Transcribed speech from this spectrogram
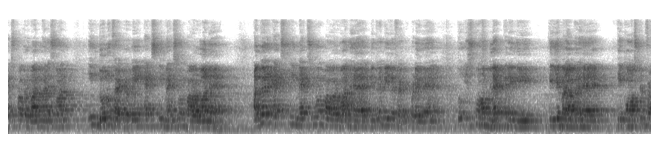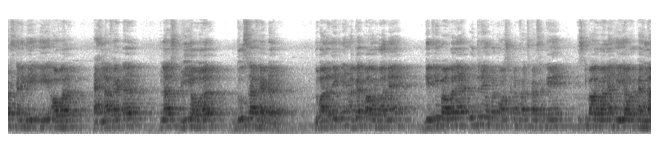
x power 1 minus 1 इन दोनों फैक्टर में x की मैक्सिमम पावर 1 है। अगर x की मैक्सिमम पावर 1 है जितने भी इधर फैक्टर पड़े हुए हैं तो इसको हम लेट करेंगे कि ये बराबर है एक कांस्टेंट फ़र्स्ट करेंगे a ओवर पहला फैक्टर प्लस बी ओवर दूसरा फैक्टर दोबारा देख लें अगर पावर वन है, जितनी पावर है, उतने ऊपर कांस्टेंट हम फ़र्स्ट कर सकते हैं। इसकी पावर वन है a ओवर पहला,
